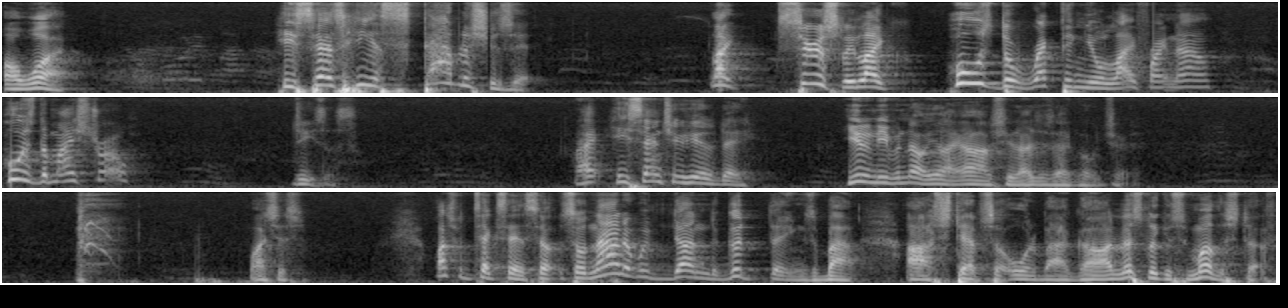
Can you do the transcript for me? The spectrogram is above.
are what? He says he establishes it. Like, seriously, like, who's directing your life right now? Who is the maestro? Jesus. Right? He sent you here today. You didn't even know. You're like, oh, shoot, I just had to go to church. Watch this. Watch what the text says. So, so now that we've done the good things about our steps are ordered by God, let's look at some other stuff.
